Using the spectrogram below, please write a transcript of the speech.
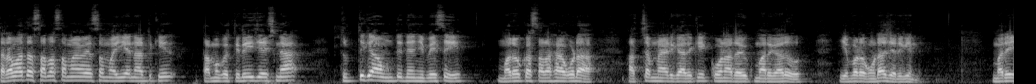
తర్వాత సభ సమావేశం అయ్యే నాటికి తమకు తెలియజేసిన తృప్తిగా ఉంటుందని చెప్పేసి మరొక సలహా కూడా అచ్చెన్నాయుడు గారికి కోన రవికుమార్ గారు ఇవ్వడం కూడా జరిగింది. మరి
